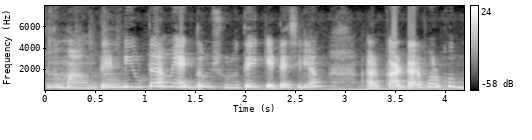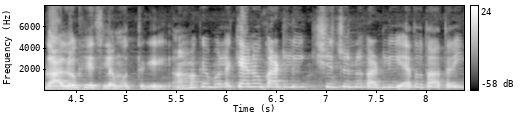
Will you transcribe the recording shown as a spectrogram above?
শুধু মাউন্টেন ডিউটা আমি একদম শুরুতেই কেটেছিলাম আর কাটার পর খুব গালও খেয়েছিলাম ওর থেকে। আমাকে বলে, কেন কাটলি? কিসের জন্য কাটলি? এত তাড়াতাড়ি?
